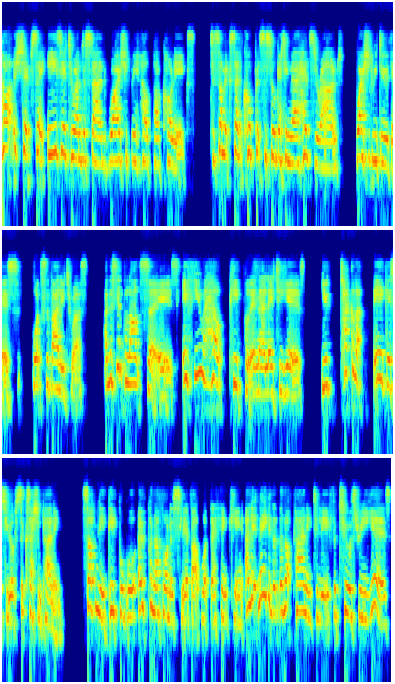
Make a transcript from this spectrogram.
Partnerships are easier to understand. Why should we help our colleagues? To some extent, corporates are still getting their heads around why should we do this? What's the value to us? And the simple answer is if you help people in their later years, you tackle that big issue of succession planning. Suddenly, people will open up honestly about what they're thinking. And it may be that they're not planning to leave for two or three years.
